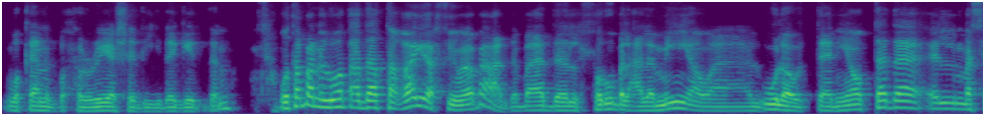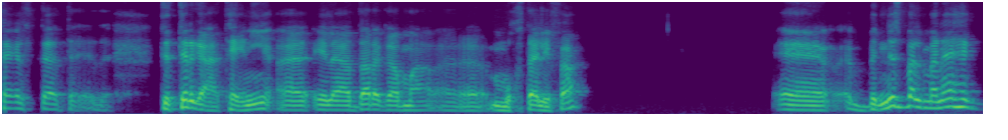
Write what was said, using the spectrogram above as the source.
وكانت بحرية شديدة جدا. وطبعا الوضع ده تغير فيما بعد بعد الحروب العالمية والأولى والثانيه وابتدى المسائل ترجع تاني إلى درجة مختلفة. بالنسبة للمناهج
